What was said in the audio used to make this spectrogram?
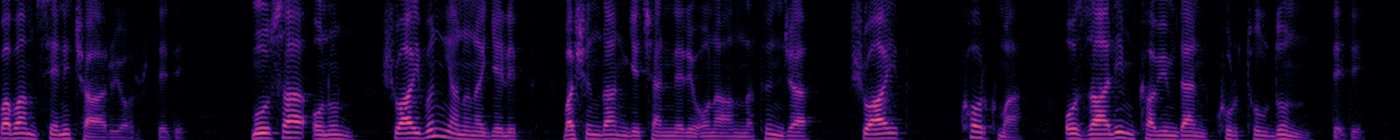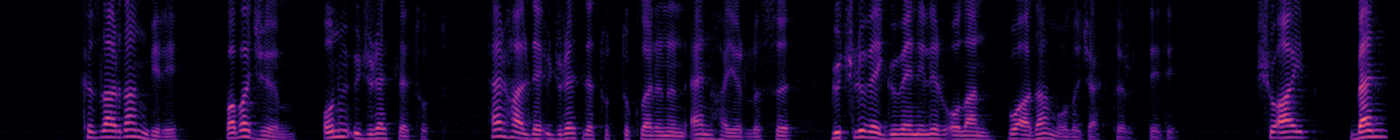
babam seni çağırıyor dedi. Musa onun Şuayb'ın yanına gelip başından geçenleri ona anlatınca, Şuayb, korkma o zalim kavimden kurtuldun dedi. Kızlardan biri, babacığım onu ücretle tut. Herhalde ücretle tuttuklarının en hayırlısı, güçlü ve güvenilir olan bu adam olacaktır dedi. Şuayb, ben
